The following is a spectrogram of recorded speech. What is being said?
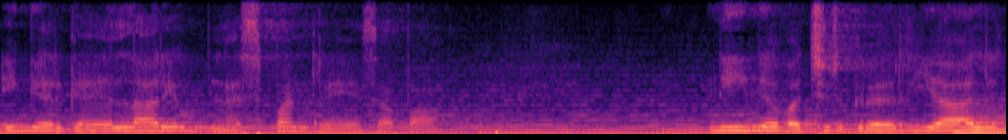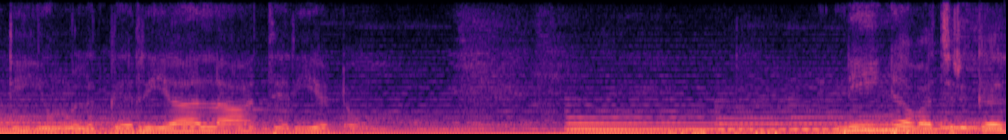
இங்கே இருக்க எல்லாரையும் பிளஸ் பண்ணுறேன் சபா நீங்கள் வச்சுருக்கிற ரியாலிட்டி உங்களுக்கு ரியலாக தெரியட்டும். நீங்கள் வச்சுருக்க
